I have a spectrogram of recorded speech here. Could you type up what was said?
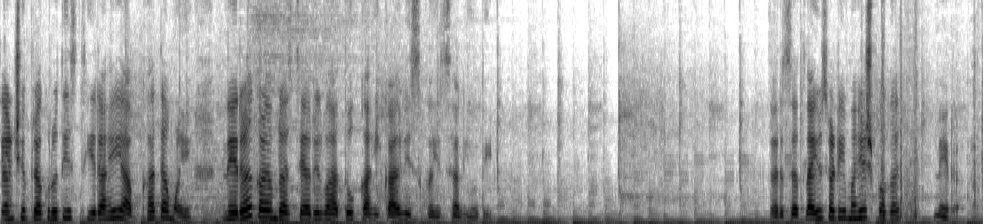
त्यांची प्रकृती स्थिर आहे. या अपघातामुळे नेरळ कळंब रस्त्यावरील वाहतूक काही काळ विस्कळीत झाली होती. कर्जत लाईव्हसाठी महेश भगत नेरळ.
